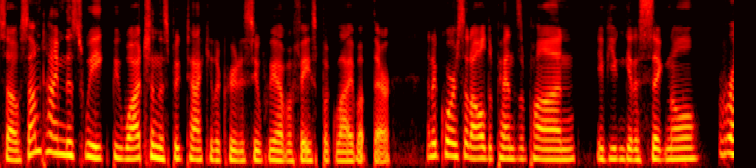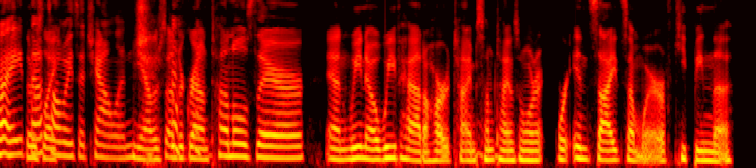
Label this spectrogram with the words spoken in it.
So sometime this week, be watching the Spectacular Crew to see if we have a Facebook Live up there. And of course, it all depends upon if you can get a signal Right. There's That's like- always a challenge. yeah, there's underground tunnels there, and we know we've had a hard time sometimes when we're, we're inside somewhere of keeping the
